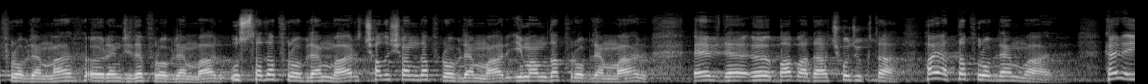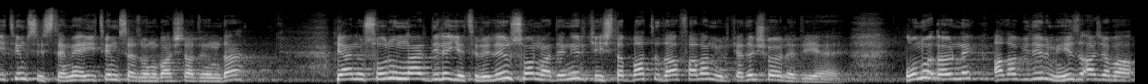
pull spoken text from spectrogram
problem var, öğrencide problem var, ustada problem var, çalışanda problem var, imamda problem var, evde, babada, çocukta, hayatta problem var. Her eğitim sistemi, eğitim sezonu başladığında yani sorunlar dile getirilir sonra denir ki işte batıda falan ülkede şöyle diye. Onu örnek alabilir miyiz acaba?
